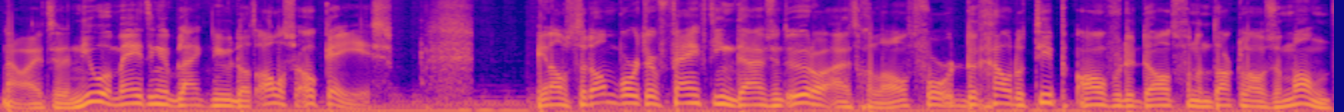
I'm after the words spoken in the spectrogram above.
Nou, uit nieuwe metingen blijkt nu dat alles oké is. In Amsterdam wordt er 15.000 euro uitgeloofd voor de gouden tip over de dood van een dakloze man.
